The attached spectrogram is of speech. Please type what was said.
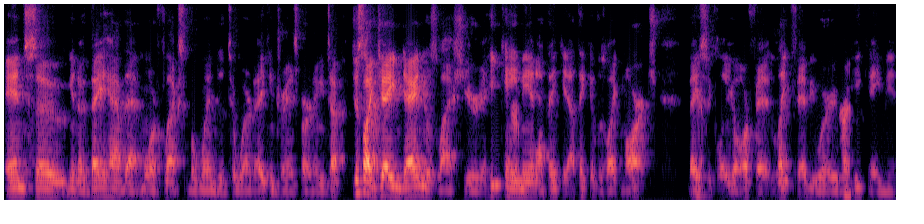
and so you know they have that more flexible window to where they can transfer at any time. Just like Jayden Daniels last year, he came in. I think I think it was like March, basically, yeah. or fe- late February when right. he came in.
